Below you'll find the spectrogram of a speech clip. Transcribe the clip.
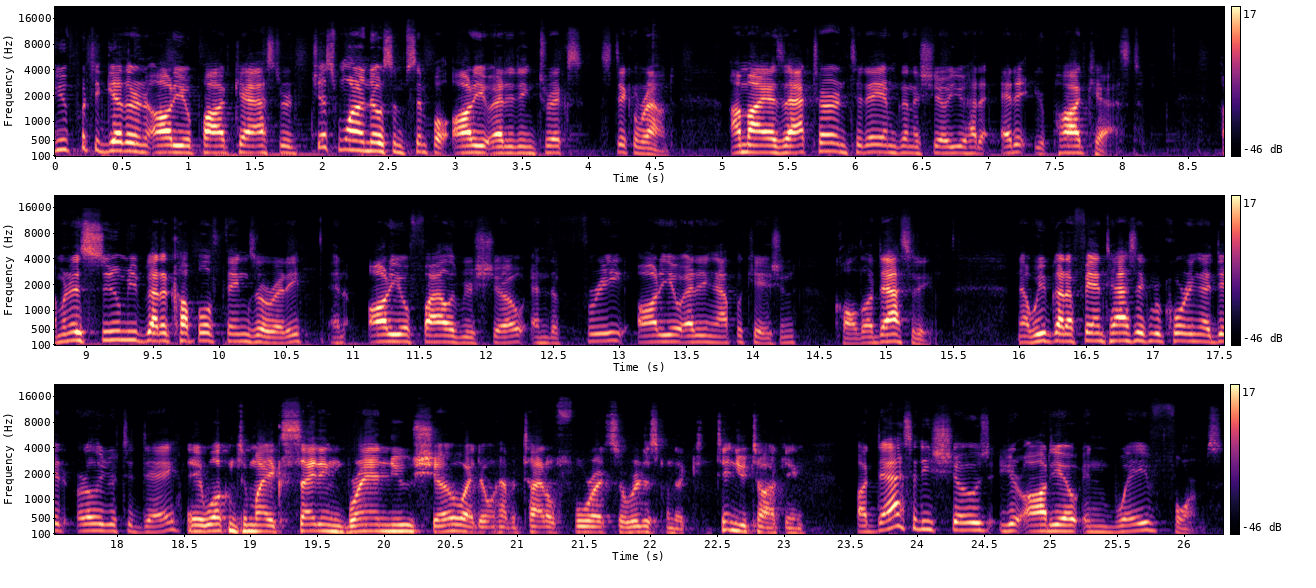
If you've put together an audio podcast or just want to know some simple audio editing tricks, stick around. I'm Iyaz Akhtar, and today I'm going to show you how to edit your podcast. I'm going to assume you've got a couple of things already an audio file of your show and the free audio editing application called Audacity. Now, we've got a fantastic recording I did earlier today. Hey, welcome to my exciting brand new show. I don't have a title for it, so we're just going to continue talking. Audacity shows your audio in waveforms.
